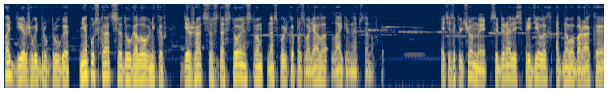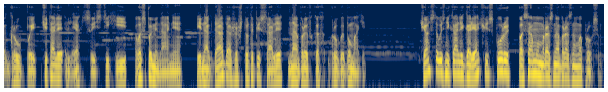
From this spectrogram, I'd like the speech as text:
поддерживать друг друга, не опускаться до уголовников, держаться с достоинством, насколько позволяла лагерная обстановка. Эти заключенные собирались в пределах одного барака группой, читали лекции, стихи, воспоминания, иногда даже что-то писали на обрывках грубой бумаги часто возникали горячие споры по самым разнообразным вопросам.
